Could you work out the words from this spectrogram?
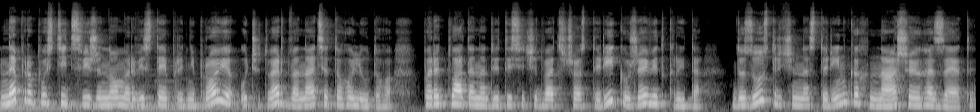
Не пропустіть свіжий номер вістей Придніпров'я у четвер 12 лютого. Передплата на 2026 рік уже відкрита. До зустрічі на сторінках нашої газети.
